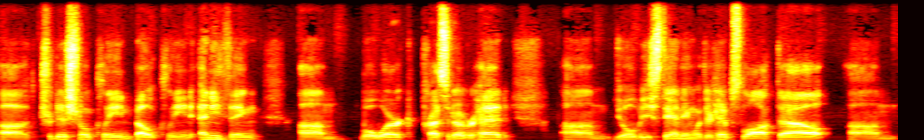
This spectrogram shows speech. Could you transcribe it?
uh, traditional clean, belt clean, anything um, will work. Press it overhead. Um, you'll be standing with your hips locked out, um,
